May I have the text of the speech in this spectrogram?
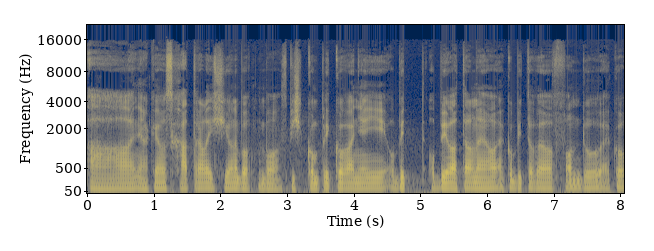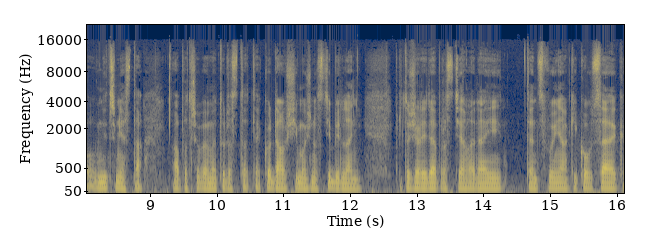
a nějakého schátralejšího nebo, nebo spíš komplikovaněji obyt, obyvatelného jako bytového fondu jako uvnitř města a potřebujeme tu dostat jako další možnosti bydlení, protože lidé prostě hledají ten svůj nějaký kousek,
